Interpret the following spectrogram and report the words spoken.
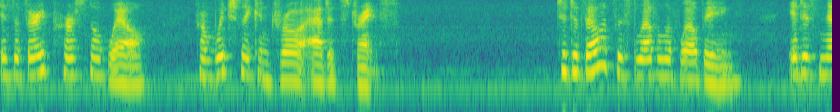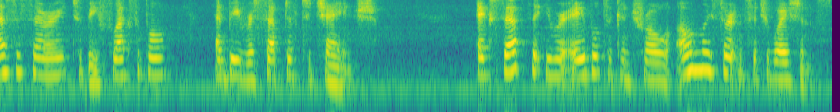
is a very personal well from which they can draw added strength. To develop this level of well being, it is necessary to be flexible and be receptive to change. Accept that you are able to control only certain situations.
